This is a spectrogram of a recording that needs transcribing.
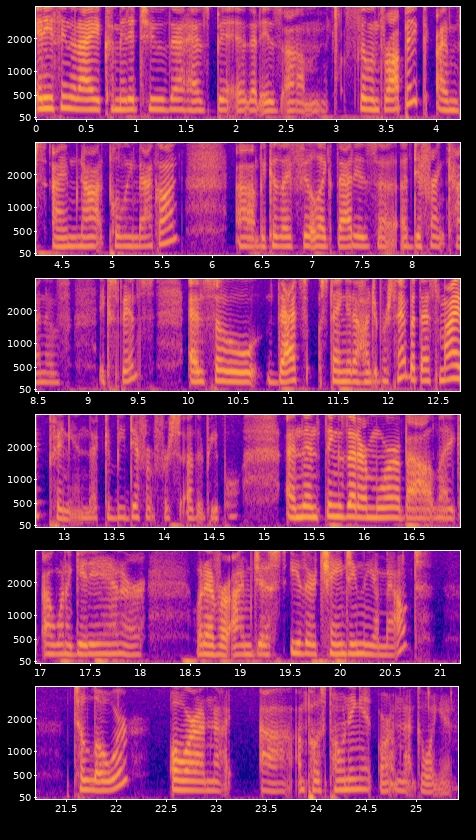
anything that I committed to that has been that is um, philanthropic. I'm I'm not pulling back on. Uh, because I feel like that is a, a, different kind of expense. And so that's staying at 100%, but that's my opinion. That could be different for other people. And then things that are more about like, I want to get in or whatever, I'm just either changing the amount to lower or I'm not uh, I'm postponing it or I'm not going in.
